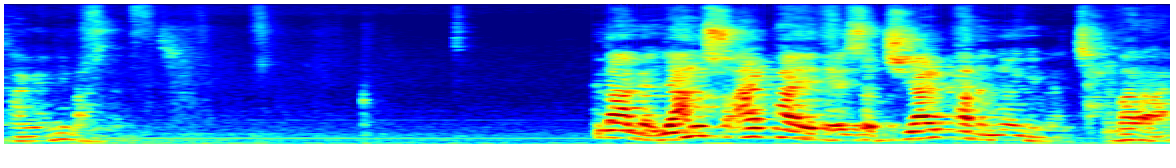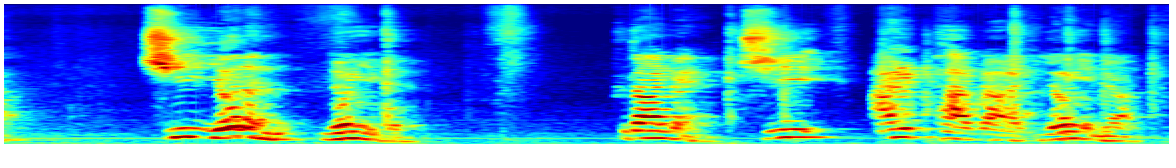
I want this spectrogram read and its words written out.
당연히 맞는 거지. 그 다음에 양수 알파에 대해서 g 알파는 0이면 잘 봐라. g 연은 0이고, 그 다음에 g 알파가 0이면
